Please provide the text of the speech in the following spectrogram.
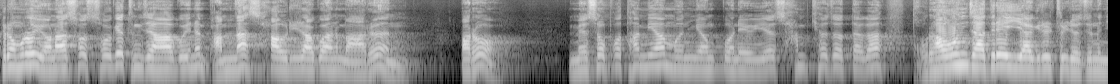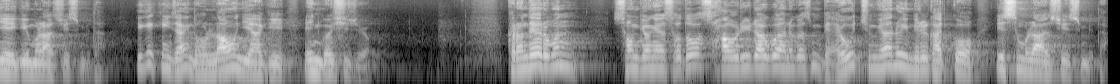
그러므로 요나서 속에 등장하고 있는 밤낮 사흘이라고 하는 말은 바로 메소포타미아 문명권에 의해 삼켜졌다가 돌아온 자들의 이야기를 들려주는 얘기임을 알 수 있습니다. 이게 굉장히 놀라운 이야기인 것이죠. 그런데 여러분 성경에서도 사울이라고 하는 것은 매우 중요한 의미를 갖고 있음을 알 수 있습니다.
